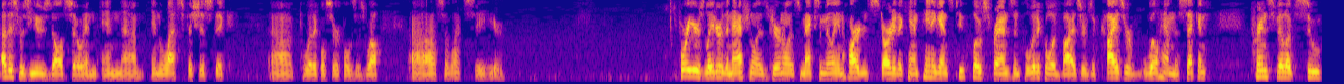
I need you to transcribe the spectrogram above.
Uh, this was used also in in um, in less fascistic uh, political circles as well. Uh, so let's see here. Four years later, the nationalist journalist Maximilian Harden started a campaign against two close friends and political advisors of Kaiser Wilhelm II, Prince Philip zu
